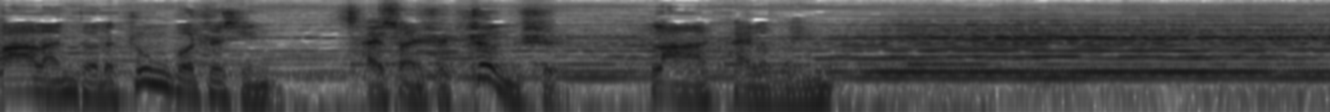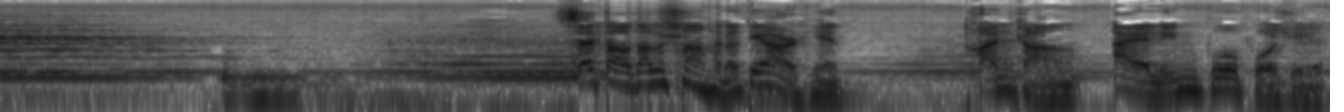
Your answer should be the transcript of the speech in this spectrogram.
巴兰德的中国之行才算是正式拉开了帷幕。在到达了上海的第二天。团长艾林波伯爵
